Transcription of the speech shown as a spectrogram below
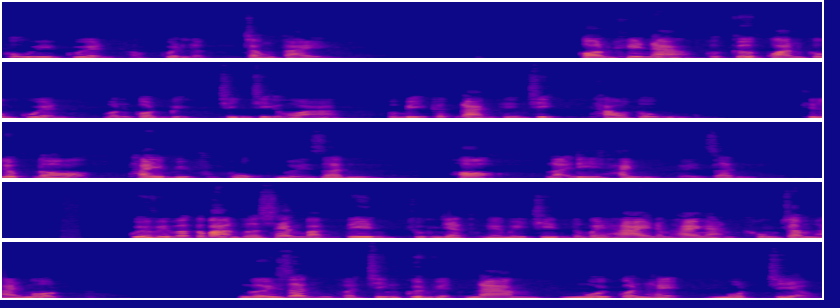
có uy quyền hoặc quyền lực trong tay. Còn khi nào các cơ quan công quyền vẫn còn bị chính trị hóa và bị các đảng chính trị thao túng, thì lúc đó thay vì phục vụ người dân, họ lại đi hành người dân. Quý vị và các bạn vừa xem bản tin Chủ nhật ngày 19 tháng 12 năm 2021. Người dân và chính quyền Việt Nam mối quan hệ một chiều.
